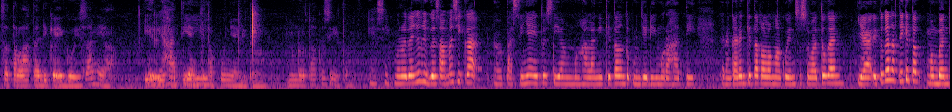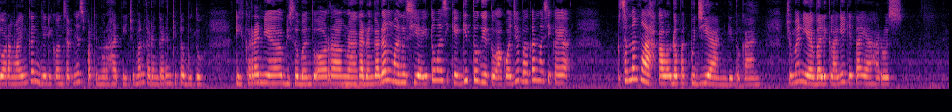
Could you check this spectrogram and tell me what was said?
setelah tadi keegoisan ya iri, Iri hati. yang hati. kita punya gitu loh menurut aku sih itu Iya sih, menurut Angel juga sama sih kak. Eh, pastinya itu sih yang menghalangi kita untuk menjadi murah hati. Kadang-kadang kita kalau ngelakuin sesuatu kan, ya itu kan artinya kita membantu orang lain kan jadi konsepnya seperti murah hati. Cuman kadang-kadang kita butuh, ih keren ya bisa bantu orang. Nah kadang-kadang manusia itu masih kayak gitu gitu. Aku aja bahkan masih kayak seneng lah kalau dapat pujian gitu kan. Cuman ya balik lagi kita ya harus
